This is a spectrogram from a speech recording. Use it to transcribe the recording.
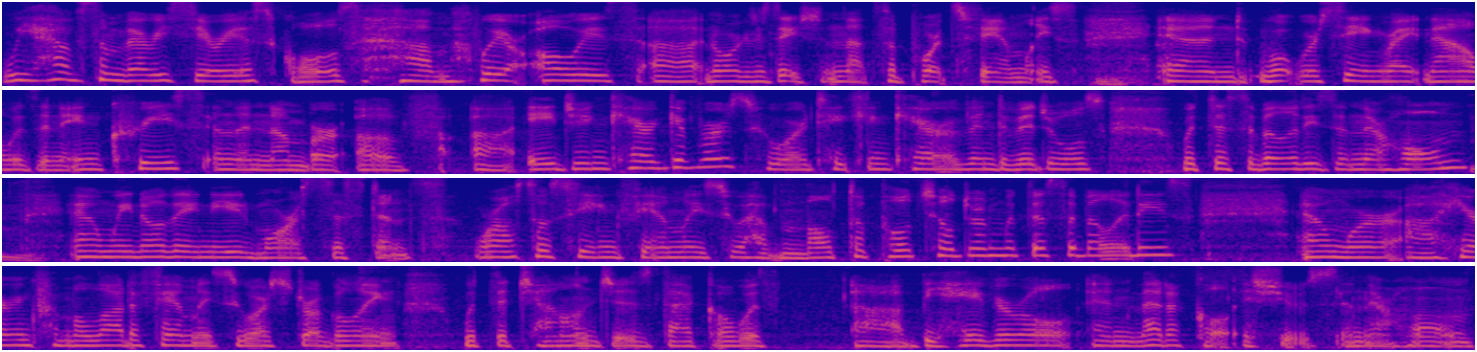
We have some very serious goals. Um, we are always uh, an organization that supports families. And what we're seeing right now is an increase in the number of uh, aging caregivers who are taking care of individuals with disabilities in their home. And we know they need more assistance. We're also seeing families who have multiple children with disabilities. And we're uh, hearing from a lot of families who are struggling with the challenges that go with uh, behavioral and medical issues in their home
